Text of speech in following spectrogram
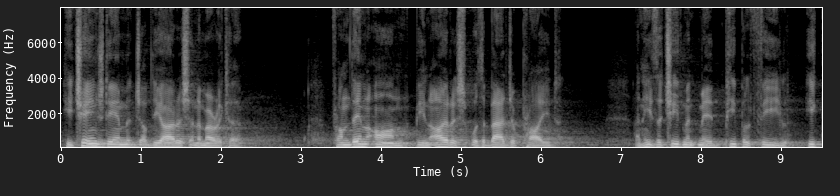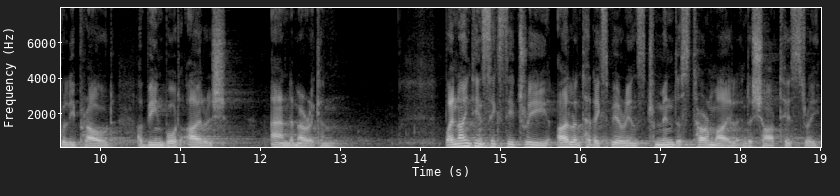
He changed the image of the Irish in America. From then on, being Irish was a badge of pride and his achievement made people feel equally proud of being both Irish and American. By 1963, Ireland had experienced tremendous turmoil in the short history,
